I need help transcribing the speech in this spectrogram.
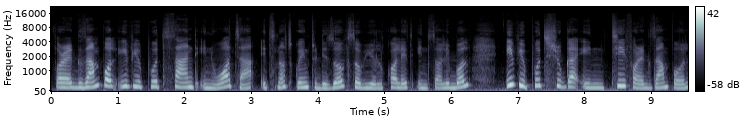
for example if you put sand in water it's not going to dissolve so we'll call it insoluble if you put sugar in tea, for example,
